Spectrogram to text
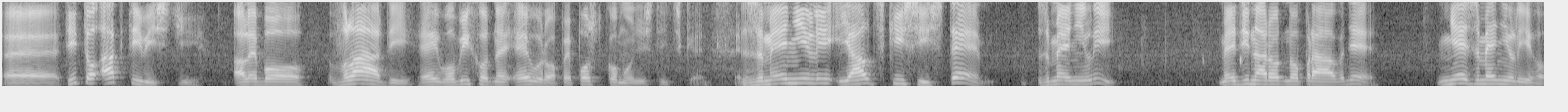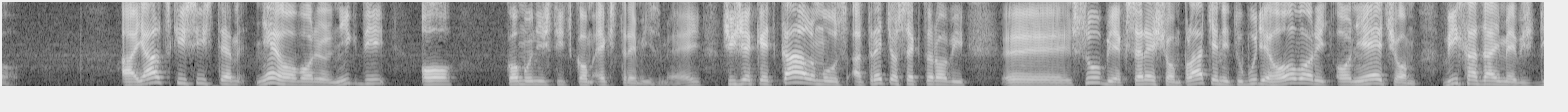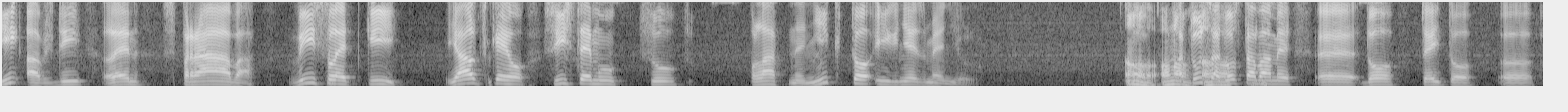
E, títo aktivisti, alebo vlády hej, vo východnej Európe, postkomunistické, zmenili jalcký systém. Zmenili. Medzinárodnoprávne. Nezmenili ho. A jalcký systém nehovoril nikdy o komunistickom extrémizme. Hej. Čiže keď Kalmus a treťosektorový e, subjekt Serešom platený tu bude hovoriť o niečom, vychádzajme vždy a vždy len správa. Výsledky jalckého systému sú platné. Nikto ich nezmenil. No, ono, a tu sa dostávame e, do tejto e,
